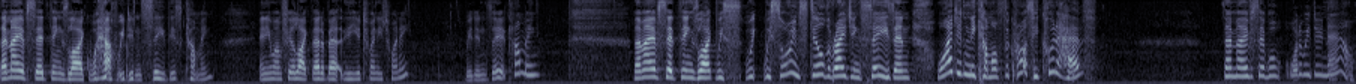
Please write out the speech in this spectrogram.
They may have said things like, Wow, we didn't see this coming. Anyone feel like that about the year 2020? We didn't see it coming. They may have said things like, we, we, we saw him still the raging seas, and why didn't he come off the cross? He could have. They may have said, Well, what do we do now?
